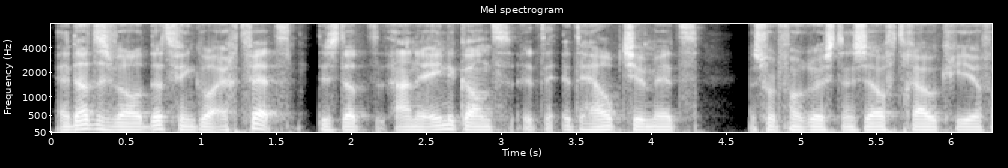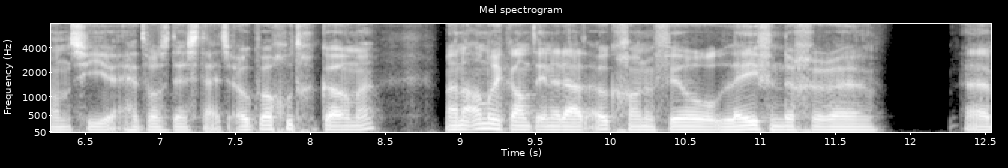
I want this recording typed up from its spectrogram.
En dat is wel, dat vind ik wel echt vet. Dus dat aan de ene kant, het, het helpt je met een soort van rust en zelfvertrouwen creëren van, zie je, het was destijds ook wel goed gekomen. Maar aan de andere kant inderdaad ook gewoon een veel levendigere eh,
